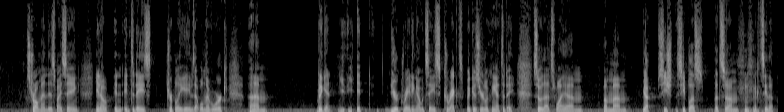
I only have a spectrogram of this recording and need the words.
strawman this by saying you know in in today's AAA games that will never work. Um, but again, you, it your grading I would say is correct because you're looking at today. So that's why um, um, um yeah C C plus. That's um I can see that.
